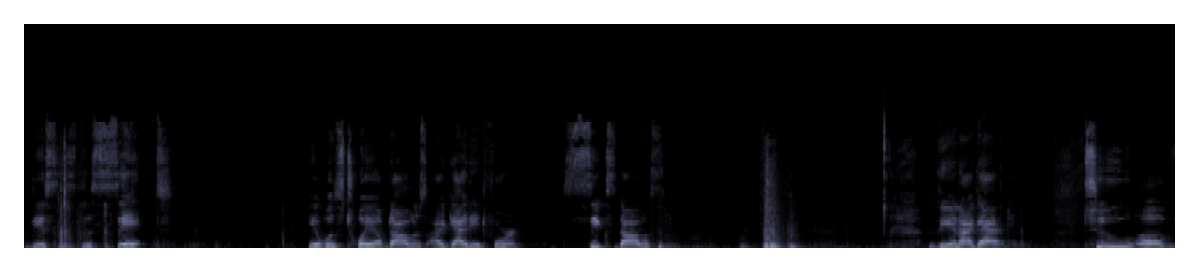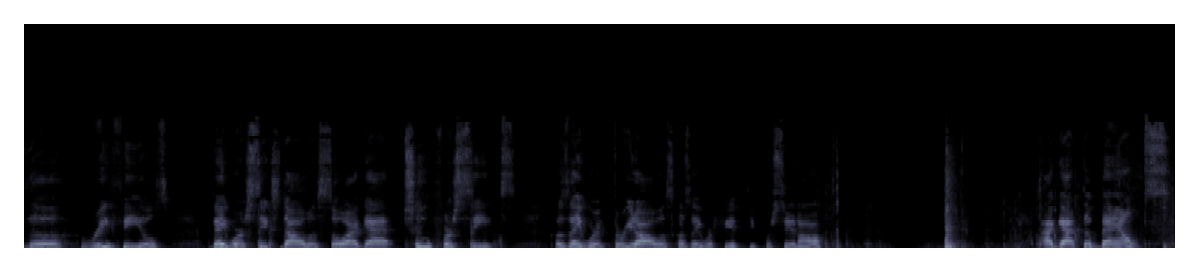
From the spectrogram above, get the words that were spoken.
This is the set. It was $12. I got it for $6. Then I got two of the refills. They were $6, so I got two for 6 because they were $3 because they were 50% off. I got the Bounce.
